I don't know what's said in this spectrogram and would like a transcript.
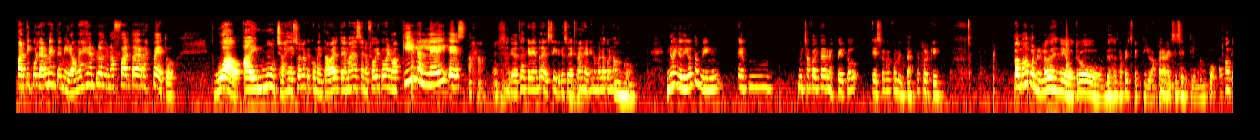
particularmente, mira, un ejemplo de una falta de respeto. Wow, hay muchas. Eso es lo que comentaba el tema de xenofóbico. Bueno, aquí la ley es. Ajá, eso que estás queriendo decir, que soy extranjera y no me la conozco. Mm. No, yo digo también es un- mucha falta de respeto eso que comentaste porque vamos a ponerlo desde otro desde otra perspectiva para ver si se entiende un poco. Ok.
